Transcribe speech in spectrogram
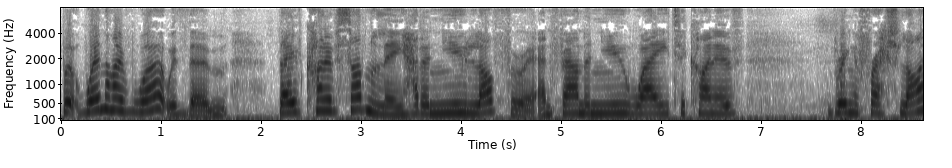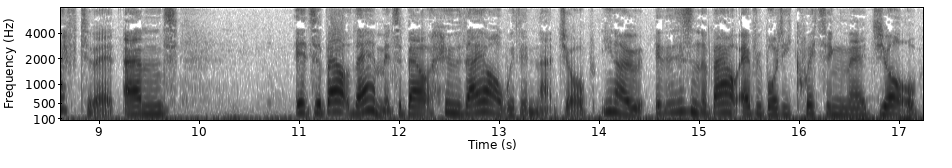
But when I've worked with them, they've kind of suddenly had a new love for it and found a new way to kind of bring a fresh life to it. And it's about them. It's about who they are within that job. You know, it isn't about everybody quitting their job.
